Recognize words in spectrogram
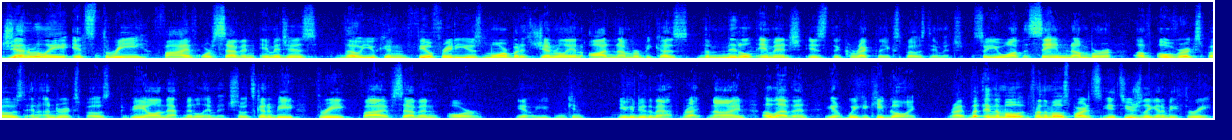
Generally, it's three, five, or seven images, though you can feel free to use more, but it's generally an odd number because the middle image is the correctly exposed image. So you want the same number of overexposed and underexposed beyond that middle image. So it's going to be three, five, seven, or you know you can you can do the math, right? 9, 11, you know, we could keep going, right? But in the mo- for the most part, it's, it's usually going to be 3,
